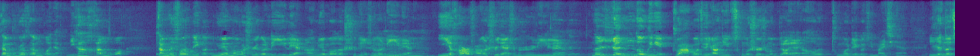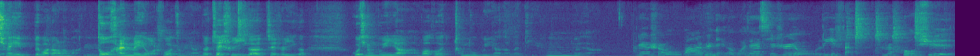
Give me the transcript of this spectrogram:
咱不说咱们国家，你看韩国，咱们说那个虐猫是个利益链啊，虐猫的视频是个利益链。嗯嗯一号房事件是不是利益链？对对对。那人都给你抓过去，让你从事什么表演，然后通过这个去卖钱，你人的权益被保障了吗？嗯都还没有说怎么样。那这是一个，这是一个国情不一样，包括程度不一样的问题。嗯对的。这个事儿我忘了是哪个国家，其实有立法，就是后续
